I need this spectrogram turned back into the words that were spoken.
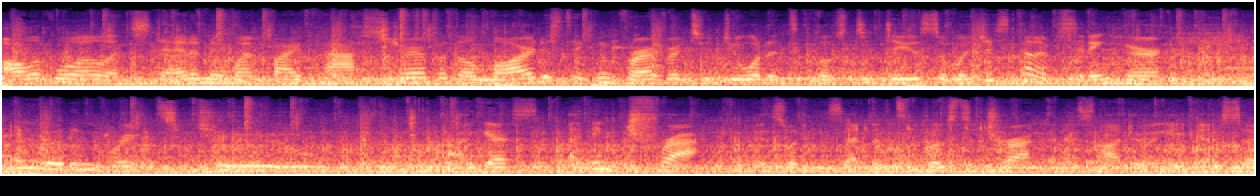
olive oil instead and it went by faster. But the lard is taking forever to do what it's supposed to do. So we're just kind of sitting here and waiting for it to, I guess, I think track is what he said. It's supposed to track and it's not doing it yet. So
